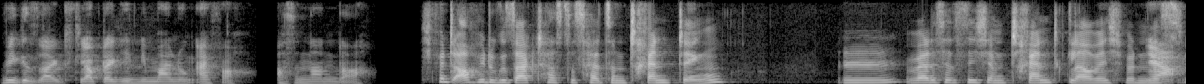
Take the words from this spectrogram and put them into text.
Wie gesagt, ich glaube, da gehen die Meinungen einfach auseinander. Ich finde auch, wie du gesagt hast, das ist halt so ein Trendding. Mhm. Wäre das jetzt nicht im Trend, glaube ich, würden Ja. das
